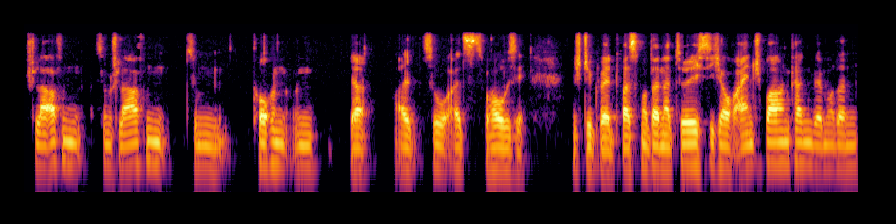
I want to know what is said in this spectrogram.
schlafen, zum Schlafen, zum Kochen und ja, halt so als Zuhause ein Stück weit, was man dann natürlich sich auch einsparen kann, wenn man dann,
